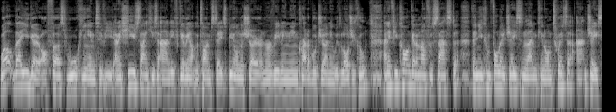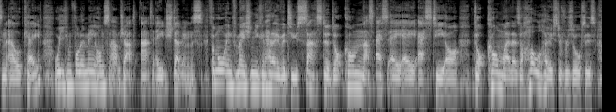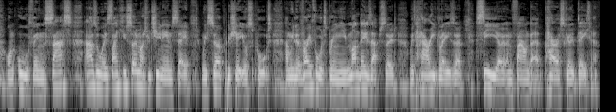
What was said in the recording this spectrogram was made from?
Well, there you go, our first walking interview, and a huge thank you to Andy for giving up the time today to be on the show and revealing the incredible journey with Logikcull. And if you can't get enough of SaaStr, then you can follow Jason Lemkin on Twitter at JasonLK, or you can follow me on Snapchat at HStebbings. For more information, you can head over to saastr.com, that's S-A-A-S-T-R.com, where there's a whole host of resources on all things SaaS. As always, thank you so much for tuning in today. We so appreciate your support, and we we look very forward to bringing you Monday's episode with Harry Glaser, CEO and founder at Periscope Data.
